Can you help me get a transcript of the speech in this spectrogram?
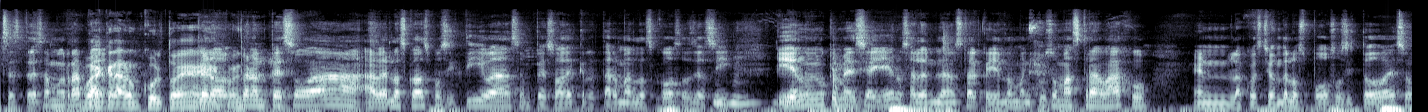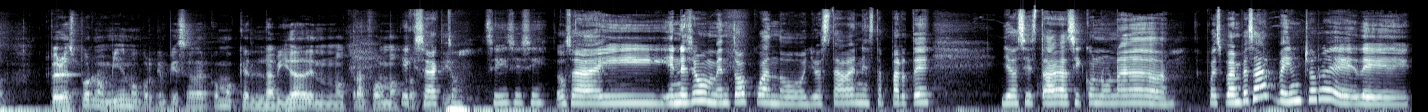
se estresa muy rápido. Voy a crear un culto, eh. Pero, pues. pero empezó a, a ver las cosas positivas, empezó a decretar más las cosas y así. Y es lo mismo que me decía ayer, o sea, le, le estaba cayendo incluso más trabajo en la cuestión de los pozos y todo eso. Pero es por lo mismo, porque empieza a ver como que la vida de otra forma. otro Exacto, sentido. sí, sí, sí. O sea, y en ese momento cuando yo estaba en esta parte, yo así estaba así con una, pues para empezar, veía un chorro de, de,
